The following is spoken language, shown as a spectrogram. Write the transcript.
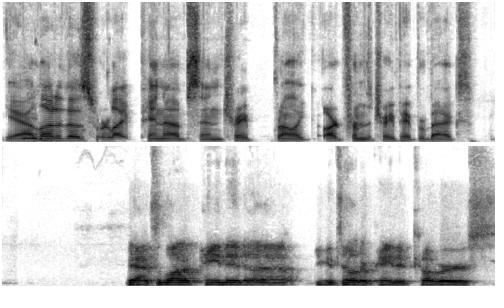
Yeah, a lot of those were like pinups and trade, like art from the trade paperbacks. Yeah, it's a lot of painted. Uh, you can tell they're painted covers.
